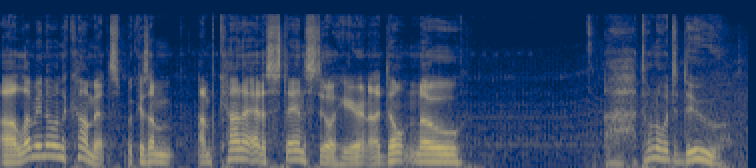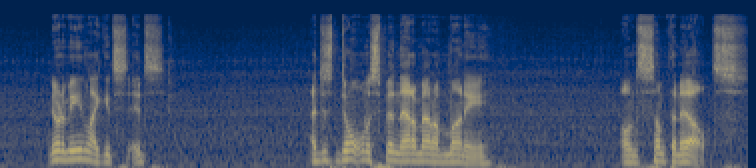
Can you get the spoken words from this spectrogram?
uh, let me know in the comments because I'm I'm kind of at a standstill here and I don't know uh, I don't know what to do. You know what I mean? Like it's it's I just don't want to spend that amount of money on something else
